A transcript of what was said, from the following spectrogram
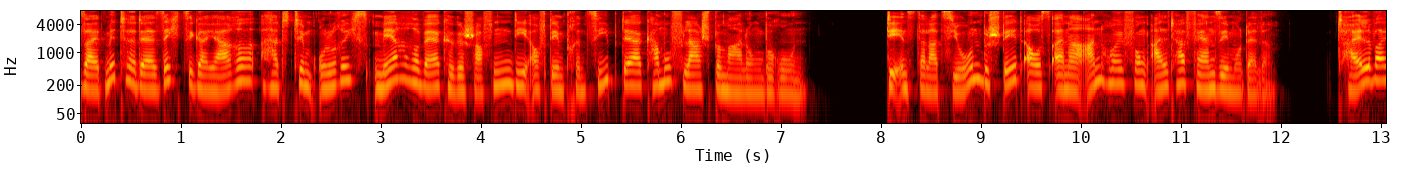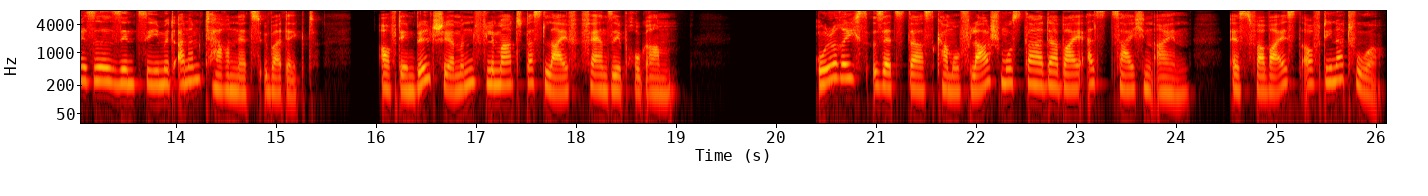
Seit Mitte der 60er Jahre hat Tim Ulrichs mehrere Werke geschaffen, die auf dem Prinzip der Camouflagebemalung beruhen. Die Installation besteht aus einer Anhäufung alter Fernsehmodelle. Teilweise sind sie mit einem Tarnnetz überdeckt. Auf den Bildschirmen flimmert das Live-Fernsehprogramm. Ulrichs setzt das Camouflagemuster dabei als Zeichen ein. Es verweist auf die Natur.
